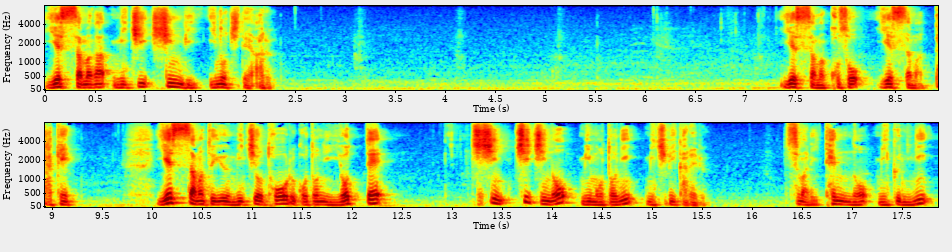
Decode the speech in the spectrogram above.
イエス様が道、真理、命である。イエス様こそイエス様だけ。イエス様という道を通ることによって、父父の身元に導かれる。つまり天の御国に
